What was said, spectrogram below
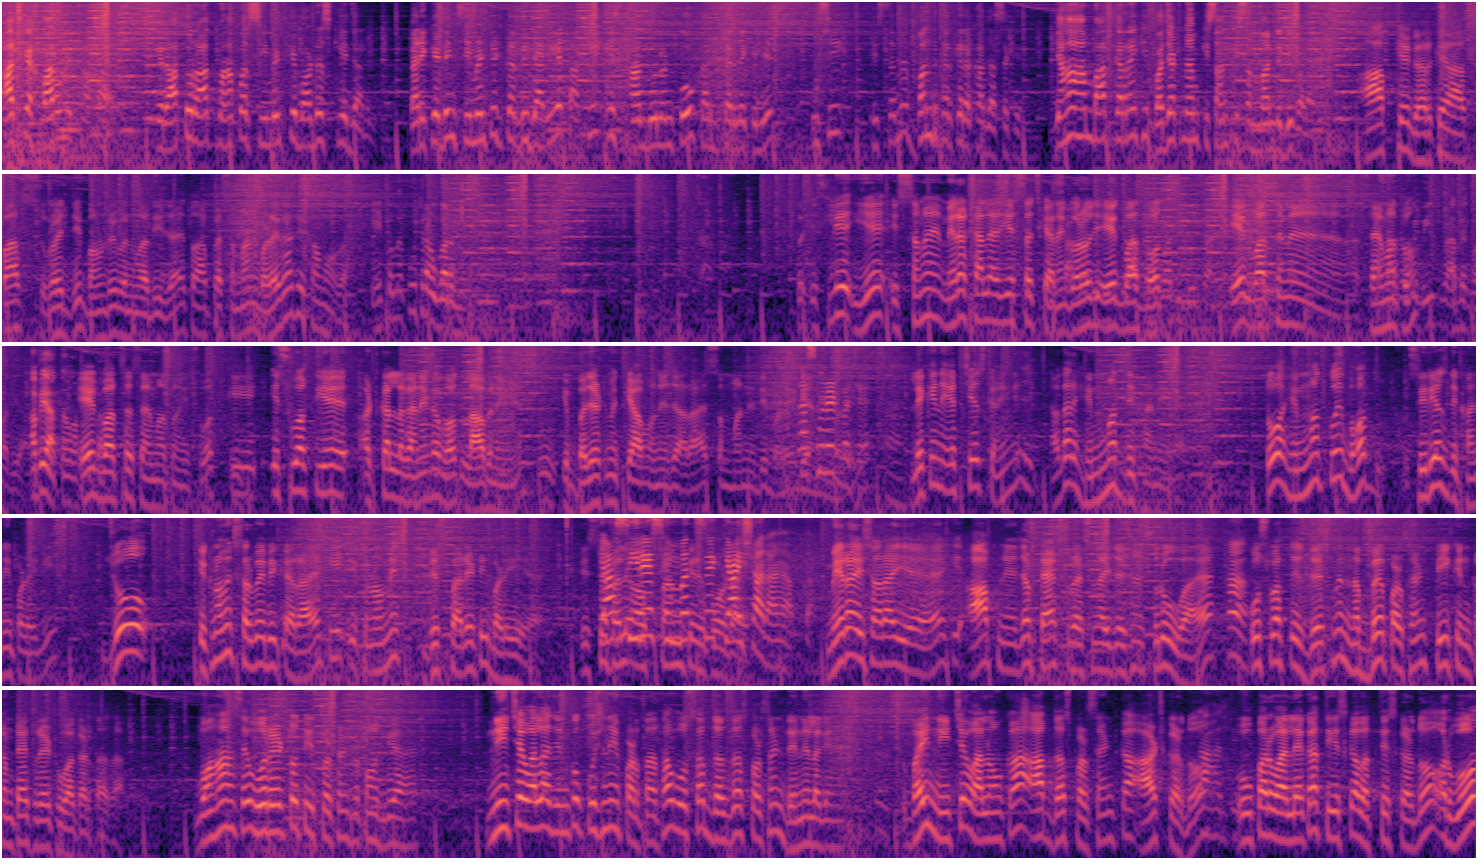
आज के अखबारों में छापा है कि रातों रात वहाँ पर सीमेंट के बॉर्डर्स किए जा रहे हैं। बैरिकेडिंग सीमेंटेड कर दी जा रही है ताकि इस आंदोलन को कर्म करने के लिए उसी हिस्से में बंद करके रखा जा सके। यहाँ हम बात कर रहे हैं कि बजट में हम किसान की सम्मान निधि बढ़ा आपके घर के आसपास रोहित जी बाउंड्री बनवा दी जाए तो आपका सम्मान बढ़ेगा कि कम होगा? ये तो मैं पूछ रहा हूँ गौरव जी तो इसलिए ये इस समय मेरा ख्याल है ये सच कह रहे हैं। गौरव जी एक बात बहुत एक बात से मैं सहमत हूँ। अभी आता हूँ एक बात से सहमत हूँ इस वक्त कि इस वक्त ये अटकल लगाने का बहुत लाभ नहीं है कि बजट में क्या होने जा रहा है सम्मान निधि बढ़ेगी दस मिनट बचे। लेकिन एक चीज़ कहेंगे अगर हिम्मत दिखानी है तो हिम्मत कोई बहुत सीरियस दिखानी पड़ेगी। जो इकोनॉमिक सर्वे भी कह रहा है कि इकोनॉमिक डिस्पैरिटी बढ़ी है क्या सीरियस हिम्मत से क्या इशारा है आपका? मेरा इशारा ये है कि आपने जब टैक्स रैशनलाइजेशन शुरू हुआ है हाँ। उस वक्त इस देश में 90 percent peak income tax rate हुआ करता था। वहाँ से वो रेट तो 30 परसेंट पे पहुँच गया है। नीचे वाला जिनको कुछ नहीं पड़ता था वो सब 10-10 परसेंट देने लगे हैं। तो भाई नीचे वालों का आप 10 परसेंट का आठ कर दो ऊपर वाले का 30 का 32 कर दो और वो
